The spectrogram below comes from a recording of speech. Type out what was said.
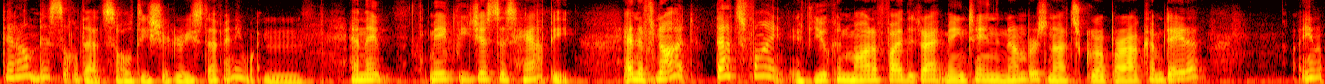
they don't miss all that salty, sugary stuff anyway. Mm. And they may be just as happy. And if not, that's fine. If you can modify the diet, maintain the numbers, not screw up our outcome data, you know,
